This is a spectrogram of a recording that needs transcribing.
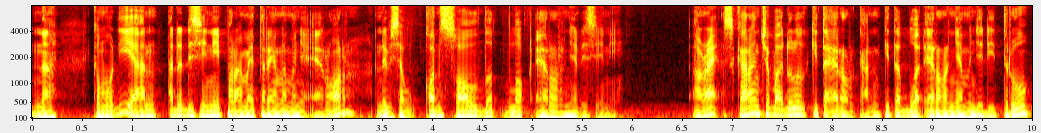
Nah, Kemudian ada di sini parameter yang namanya error. Anda bisa console.log errornya di sini. Alright, sekarang coba dulu kita errorkan. Kita buat errornya menjadi true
